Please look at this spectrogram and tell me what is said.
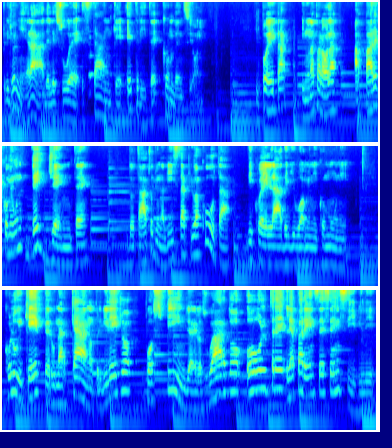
prigioniera delle sue stanche e trite convenzioni. Il poeta, in una parola, appare come un veggente, dotato di una vista più acuta di quella degli uomini comuni, colui che per un arcano privilegio può spingere lo sguardo oltre le apparenze sensibili,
